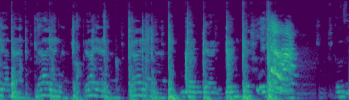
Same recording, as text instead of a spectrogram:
Diana, Diana, Diana, Diana. Diana. Diana. Diana. Who's that?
